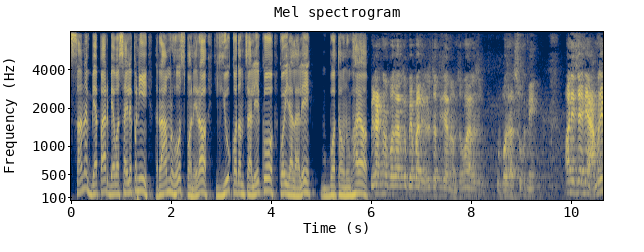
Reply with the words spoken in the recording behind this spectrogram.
साना व्यापार व्यवसायलाई पनि राम्रो होस् भनेर यो कदम चालिएको कोइरालाले बताउनु भयो विराटनगर बजारको व्यापारीहरू जतिजना हुन्छ उहाँहरू बजार सुक्ने। अनि चाहिँ नि हाम्रै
